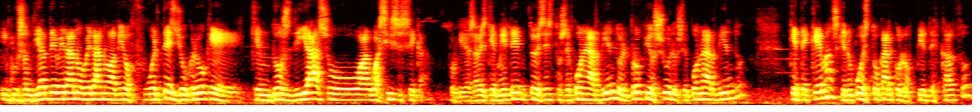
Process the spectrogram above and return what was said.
Incluso en días de verano, verano, aquellos fuertes, yo creo que, que en dos días o algo así se seca porque ya sabéis que mete, entonces esto se pone ardiendo, el propio suelo se pone ardiendo, que te quemas, que no puedes tocar con los pies descalzos,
